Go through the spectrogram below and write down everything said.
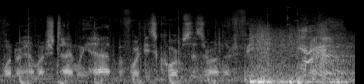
Wonder how much time we have before these corpses are on their feet.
